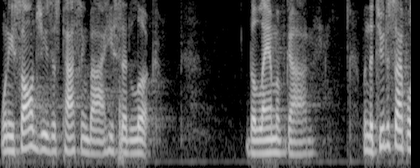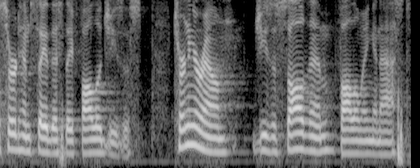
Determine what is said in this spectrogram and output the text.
When he saw Jesus passing by, he said, Look, the Lamb of God. When the two disciples heard him say this, they followed Jesus. Turning around, Jesus saw them following and asked,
